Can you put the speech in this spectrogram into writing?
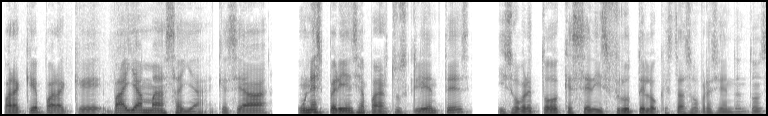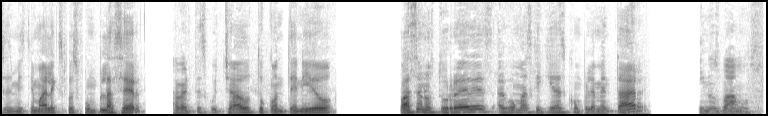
¿para qué? Para que vaya más allá, que sea una experiencia para tus clientes y sobre todo que se disfrute lo que estás ofreciendo. Entonces, mi estimado Alex, pues fue un placer haberte escuchado, tu contenido Pásanos tus redes, algo más que quieras complementar y nos vamos.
